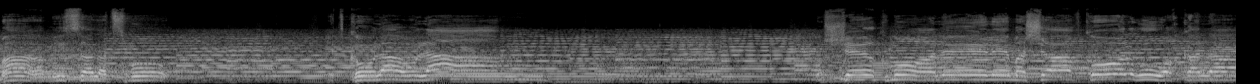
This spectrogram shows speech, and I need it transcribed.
מעמיס על עצמו את כל העולם. נושר כמו עלה למשב כל רוח קלה.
